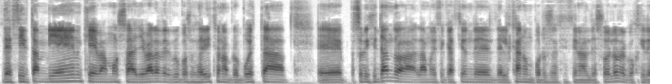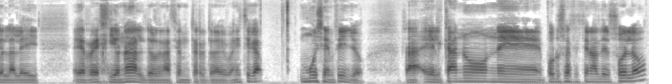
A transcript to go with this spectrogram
Decir también que vamos a llevar desde el Grupo Socialista una propuesta eh, solicitando la modificación del canon por uso excepcional de suelo recogido en la Ley eh, Regional de Ordenación Territorial Urbanística. Muy sencillo. O sea, el canon por uso excepcional del suelo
